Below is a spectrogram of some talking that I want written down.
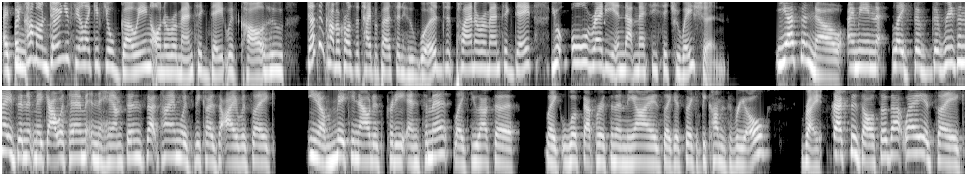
I think. But come on, don't you feel like if you're going on a romantic date with Carl, who doesn't come across the type of person who would plan a romantic date, you're already in that messy situation. Yes and no. I mean, like the the reason I didn't make out with him in the Hamptons that time was because I was like, you know, making out is pretty intimate. Like you have to like look that person in the eyes, like it's like it becomes real. Right. Sex is also that way. It's like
